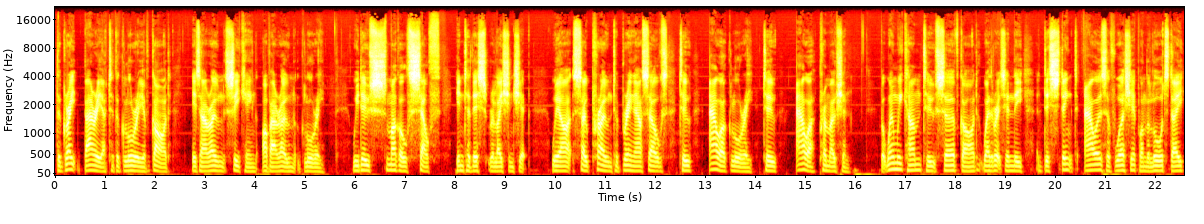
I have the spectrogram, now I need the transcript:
The great barrier to the glory of God is our own seeking of our own glory. We do smuggle self into this relationship. We are so prone to bring ourselves to our glory, to our promotion. But when we come to serve God, whether it's in the distinct hours of worship on the Lord's Day,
